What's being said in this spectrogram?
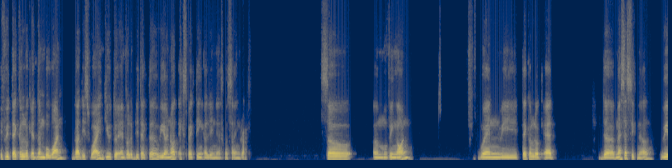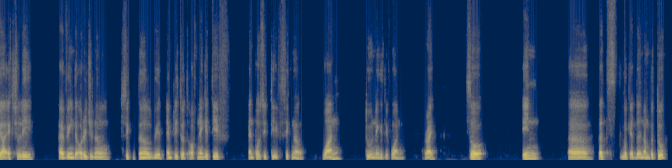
if we take a look at number one, that is why due to envelope detector, we are not expecting a linear cosine graph. So uh, moving on, when we take a look at the message signal, we are actually having the original signal with amplitude of negative and positive signal, 1 to negative 1, right? So in, uh, let's look at the number 2.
